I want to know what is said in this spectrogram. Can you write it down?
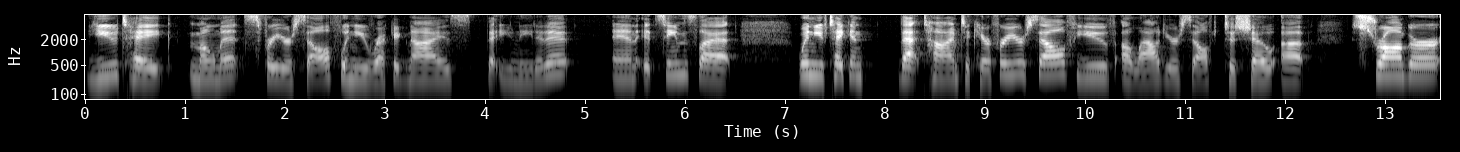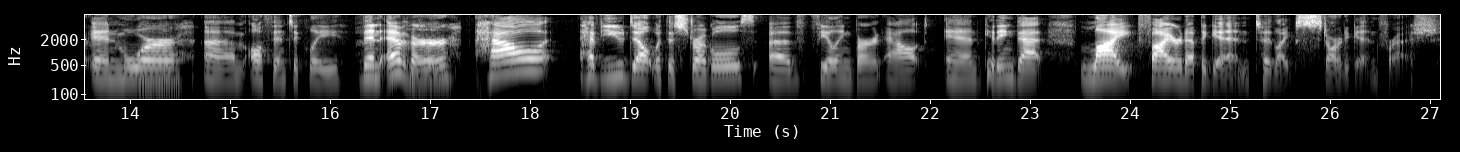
you take moments for yourself when you recognize that you needed it. And it seems that when you've taken that time to care for yourself, you've allowed yourself to show up stronger and more um, authentically than ever. How have you dealt with the struggles of feeling burnt out and getting that light fired up again to like start again fresh?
